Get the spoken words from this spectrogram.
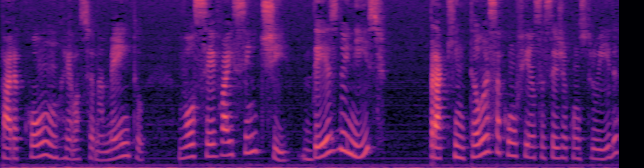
para com um relacionamento, você vai sentir desde o início, para que então essa confiança seja construída,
